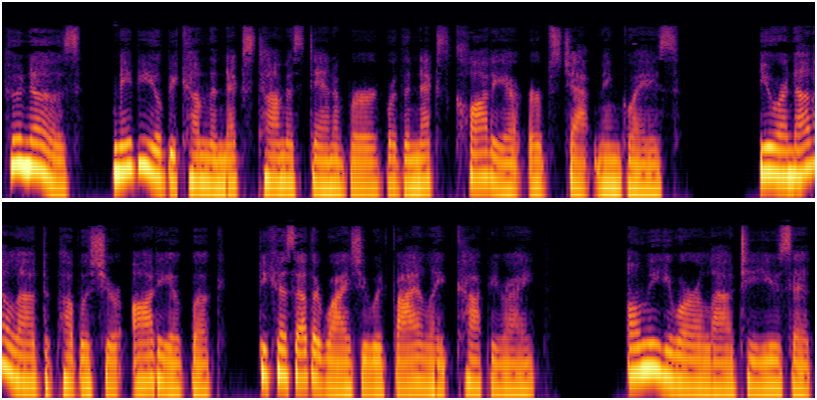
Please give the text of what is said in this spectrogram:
Who knows, Maybe you'll become the next Thomas Danneberg or the next Claudia Urbschat-Mingues. You are not allowed to publish your audiobook, because otherwise you would violate copyright. Only you are allowed to use it,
